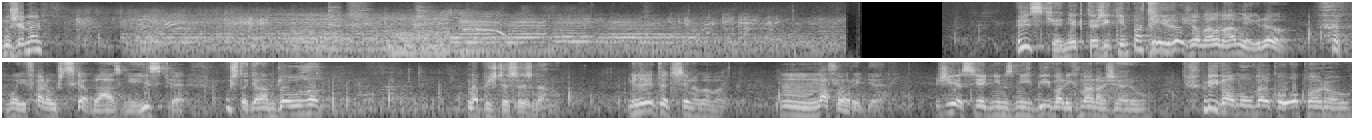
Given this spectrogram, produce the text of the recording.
Můžeme? Jistě, někteří k ním patří. Vyhrožoval vám někdo? Moji fanoušci a blázni, jistě. Už to dělám dlouho. Napište seznam. Kde je teď synova matka? Hmm, na Floridě. Žije s jedním z mých bývalých manažerů. Býval mou velkou oporou.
